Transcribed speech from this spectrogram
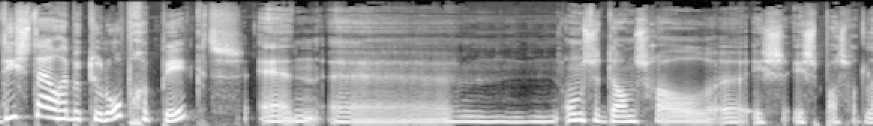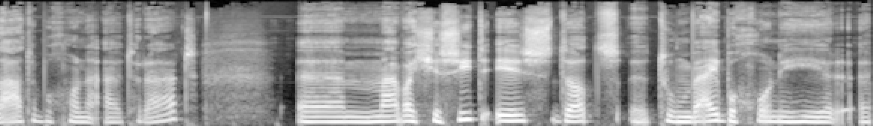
Die stijl heb ik toen opgepikt. En ehm, onze dansschool is, is pas wat later begonnen, uiteraard. Ehm, maar wat je ziet is dat eh, toen wij begonnen hier eh,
